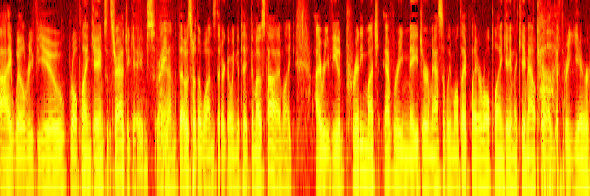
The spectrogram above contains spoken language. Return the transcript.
I will review role playing games and strategy games. Right. And those are the ones that are going to take the most time. Like I reviewed pretty much every major massively multiplayer role playing game that came out God. for like a three year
